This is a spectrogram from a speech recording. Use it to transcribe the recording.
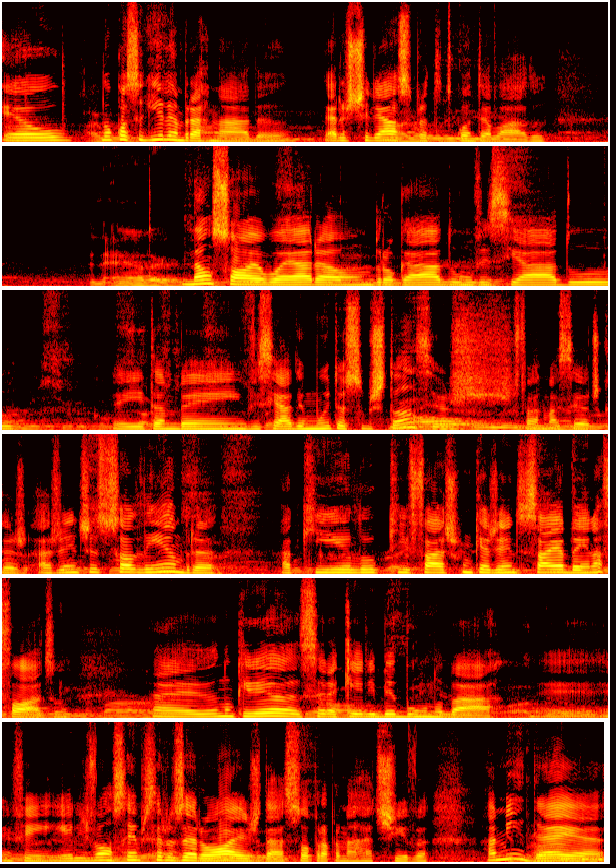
eu não conseguia lembrar nada. Era estilhaço para tudo quanto é lado. Não só eu era um drogado, um viciado, e também viciado em muitas substâncias farmacêuticas, a gente só lembra aquilo que faz com que a gente saia bem na foto. É, eu não queria ser aquele bebum no bar. É, enfim, eles vão sempre ser os heróis da sua própria narrativa. A minha ideia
